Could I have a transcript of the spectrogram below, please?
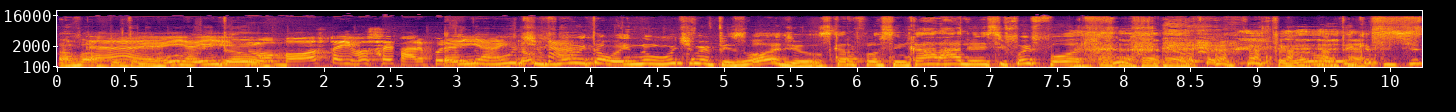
Aí eu falei, puta, não É, vou e ver aí, então. uma bosta e você para por aí. Aí no ah, então último, tá. não, então, aí no último episódio, os caras falaram assim, caralho, esse foi foda. Agora eu vou ter que assistir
